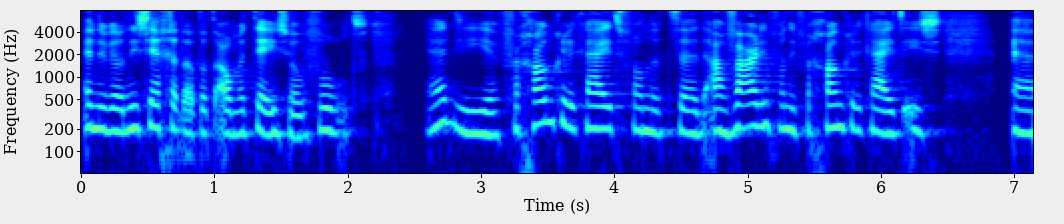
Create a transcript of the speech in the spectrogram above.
En dat wil niet zeggen dat het al meteen zo voelt die eh, vergankelijkheid van het, eh, de aanvaarding van die vergankelijkheid is uh,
